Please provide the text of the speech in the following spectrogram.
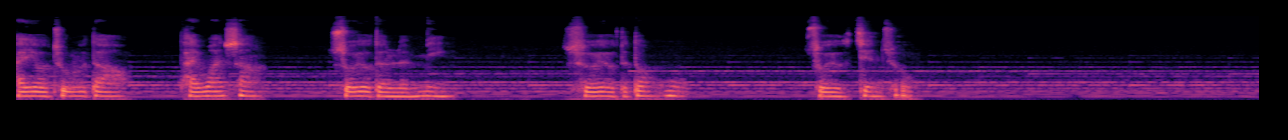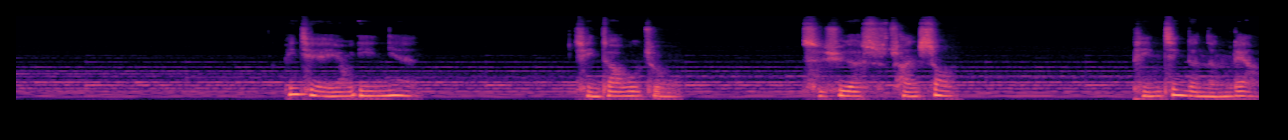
还有注入到台湾上所有的人民、所有的动物、所有的建筑。并且用意念，请造物主持续的传送平静的能量、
